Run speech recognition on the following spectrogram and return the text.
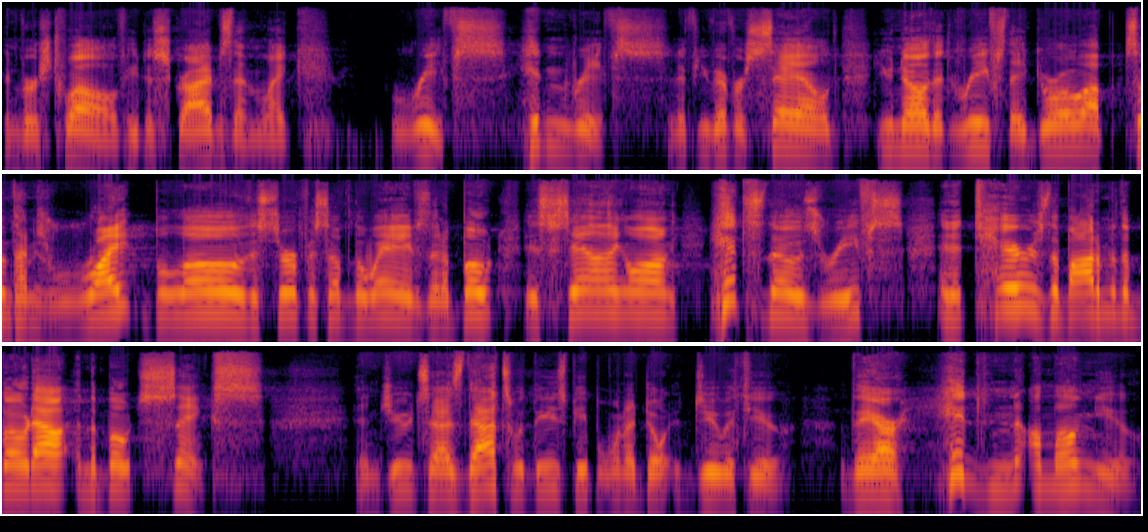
In verse 12, he describes them like reefs, hidden reefs. And if you've ever sailed, you know that reefs, they grow up sometimes right below the surface of the waves. And a boat is sailing along, hits those reefs, and it tears the bottom of the boat out, and the boat sinks. And Jude says that's what these people want to do with you. They are hidden among you,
